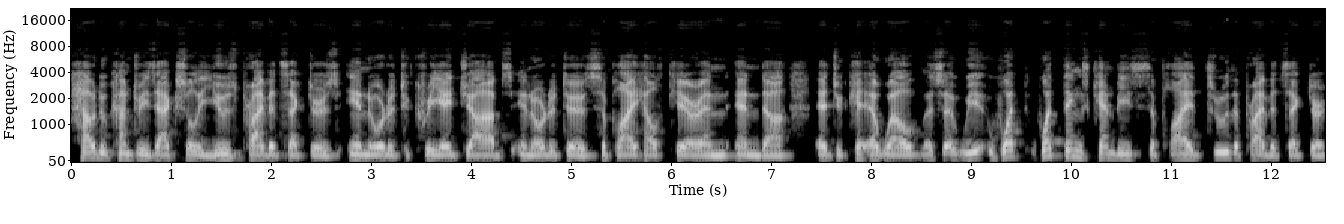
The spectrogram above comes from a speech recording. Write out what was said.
how do countries actually use private sectors in order to create jobs, in order to supply healthcare and and uh, educate. Uh, well, so we, what what things can be supplied through the private sector,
